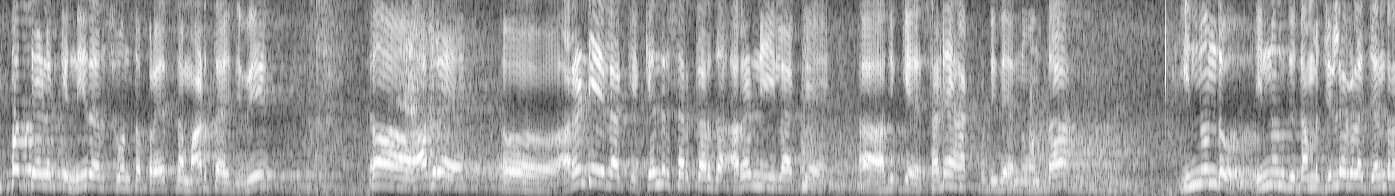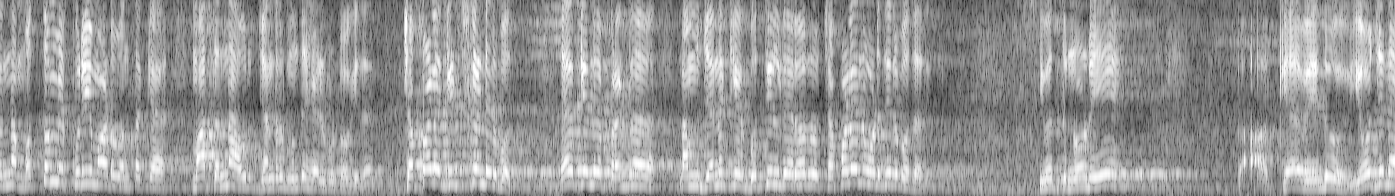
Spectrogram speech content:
ಇಪ್ಪತ್ತೇಳಕ್ಕೆ ನೀರು ಹರಿಸುವಂಥ ಪ್ರಯತ್ನ ಮಾಡ್ತಾ ಇದ್ದೀವಿ. ಆದರೆ ಅರಣ್ಯ ಇಲಾಖೆ, ಕೇಂದ್ರ ಸರ್ಕಾರದ ಅರಣ್ಯ ಇಲಾಖೆ ಅದಕ್ಕೆ ತಡೆ ಹಾಕ್ಬಿಟ್ಟಿದೆ ಅನ್ನುವಂಥ ಇನ್ನೊಂದು ಇನ್ನೊಂದು ನಮ್ಮ ಜಿಲ್ಲೆಗಳ ಜನರನ್ನು ಮತ್ತೊಮ್ಮೆ ಕುರಿ ಮಾಡುವಂಥ ಕೆ, ಮಾತನ್ನು ಅವರು ಜನರ ಮುಂದೆ ಹೇಳ್ಬಿಟ್ಟು ಹೋಗಿದ್ದಾರೆ. ಚಪ್ಪಾಳೆ ಗಿಟ್ಸ್ಕೊಂಡಿರ್ಬೋದು ಯಾಕೆಂದರೆ ಪ್ರಜ್ಞ, ನಮ್ಮ ಜನಕ್ಕೆ ಗೊತ್ತಿಲ್ಲದೆ ಇರೋರು ಚಪ್ಪಾಳೆನೂ ಹೊಡೆದಿರ್ಬೋದು ಅದಕ್ಕೆ. ಇವತ್ತು ನೋಡಿ ಇದು ಯೋಜನೆ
